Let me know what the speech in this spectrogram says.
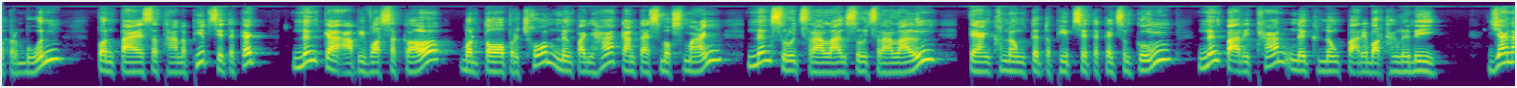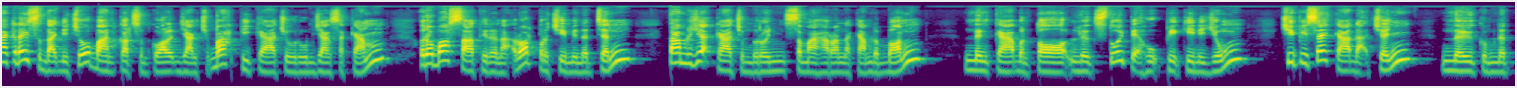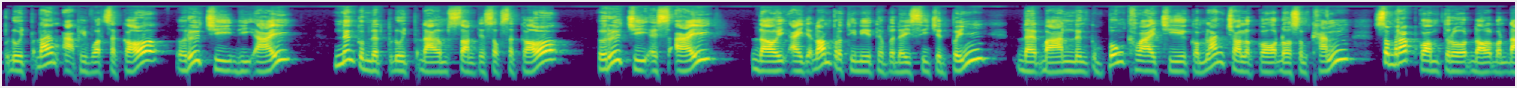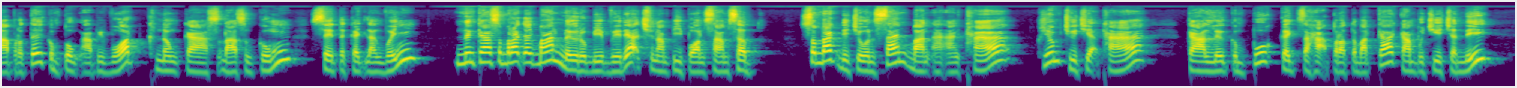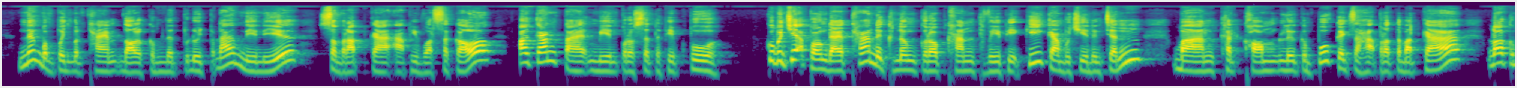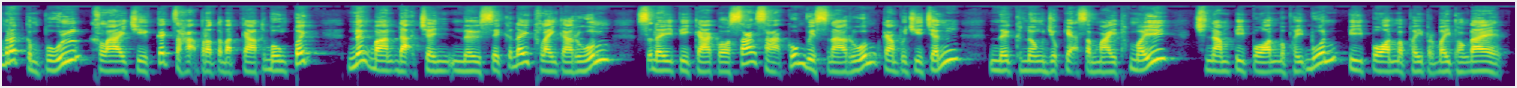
ប៉ុន្តែស្ថានភាពសេដ្ឋកិច្ច និងការអភិវឌ្ឍសកល បន្តប្រឈមនឹងបញ្ហាកាន់តែស្មុគស្មាញនិងស្រួចស្រាលឡើងស្រួចស្រាលឡើងទាំងក្នុងទស្សនវិជ្ជាសេដ្ឋកិច្ចសង្គមនិងបរិស្ថាននៅក្នុងបរិបទខាងលើនេះយ៉ាងណាក្តីសម្ដេចតេជោបានកត់សម្គាល់យ៉ាងច្បាស់ពីការចូលរួមយ៉ាងសកម្មរបស់សាធារណរដ្ឋប្រជាមានិតចិន តាមរយៈការជំរុញសមាហរណកម្មតំបន់និងការបន្តលើកស្ទួយពហុភាគីនិយមជាពិសេសការដាក់ចេញ នៅគំនិតផ្ដួចផ្ដើមអភិវឌ្ឍសកលឬ GDI និងគំនិតផ្ដួចផ្ដើមសន្តិសុខសកលឬ GSI ដោយឯកឧត្តមប្រធានាធិបតីស៊ីជីនពីងដែលបាននឹងកំពុងក្លាយជាកម្លាំងចលករដ៏សំខាន់សម្រាប់គ្រប់គ្រងដល់បណ្ដាប្រទេសកំពុងអភិវឌ្ឍក្នុងការស្ដារសង្គមសេដ្ឋកិច្ចឡើងវិញនិងការសម្រេចឲ្យបាននៅរបៀបវិរៈឆ្នាំ2030សម្ដេចតេជោនសែនបានអះអាងថាខ្ញុំជឿជាក់ថា ការលើកកម្ពស់កិច្ចសហប្រតិបត្តិការកម្ពុជាចិននេះនឹងបំពេញបន្ថែមដល់គំនិតផ្ដួចផ្ដើមនានាសម្រាប់ការអភិវឌ្ឍសកលឲ្យកាន់តែមានប្រសិទ្ធភាពខ្ពស់គូបញ្ជាក់ផងដែរថានៅក្នុងក្របខ័ណ្ឌទ្វេភាគីកម្ពុជានិងចិន បានខិតខំលើកកម្ពស់កិច្ចសហប្រតិបត្តិការដល់កម្រិតកម្ពុជាคล้ายជាកិច្ចសហប្រតិបត្តិការត្បូងពេជ្រ និងបានដាក់ចេញនៅសេចក្តីថ្លែងការណ៍រួម ស្តីពីការកសាងសហគមន៍វាសនារួមកម្ពុជាចិន នៅក្នុងយុគសម័យថ្មី ឆ្នាំ2024-2028ផងដែរ។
